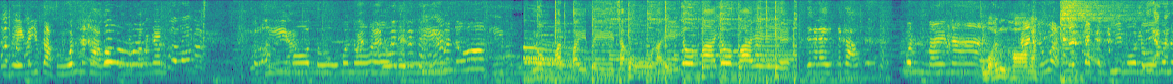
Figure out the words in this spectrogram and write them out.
คือเพลงในยุคเก้าศูนย์นะคะก็คงจะฟังเหมือนกันคีโมโตโมโนคีโมโนคีลมพัดไปเซชะโอไหลโยกมาโยกไปเรื่องอะไรนะคะบนใบหน้ากูบอกให้มึงพออะไรไงรู้อะเดินจัดเป็นคีโมโนโมโน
